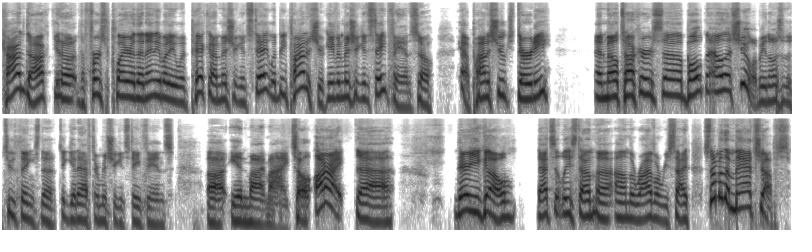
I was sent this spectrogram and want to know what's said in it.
conduct, you know, the first player that anybody would pick on Michigan State would be Panasiuk, even Michigan State fans. So, yeah, Panasiuk's dirty and Mel Tucker's uh, Bolton LSU. I mean, those are the two things to, to get after Michigan State fans uh, in my mind. So, all right, uh, there you go. That's at least on the on the rivalry side. Some of the matchups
